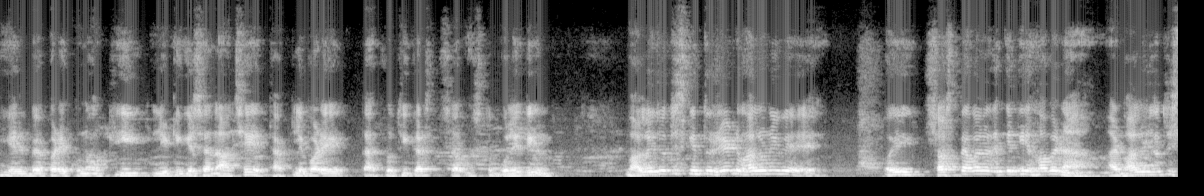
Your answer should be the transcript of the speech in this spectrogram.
বিয়ের ব্যাপারে কোনো কি লিটিগেশন আছে? থাকলে পরে তার প্রতিকার সমস্ত বলে দিন। ভালো জ্যোতিষ কিন্তু রেট ভালো নেবে। ওই সস্তাওয়ালা দেখে দিয়ে হবে না। আর ভালো জ্যোতিষ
